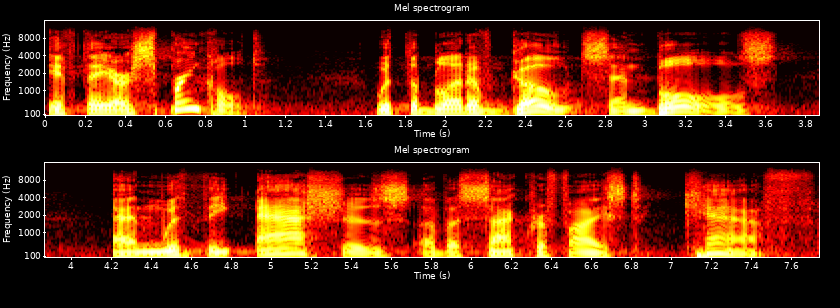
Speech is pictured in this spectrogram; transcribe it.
if they are sprinkled with the blood of goats and bulls and with the ashes of a sacrificed calf.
